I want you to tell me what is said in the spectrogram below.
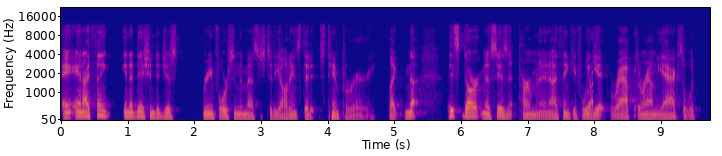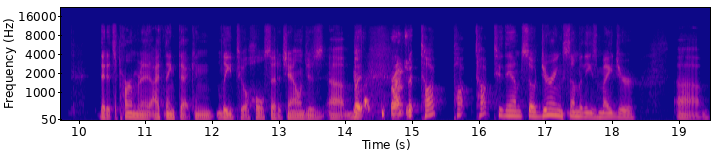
and, and I think in addition to just reinforcing the message to the audience that it's temporary, like no, this darkness isn't permanent. And I think if we get wrapped around the axle with that it's permanent, I think that can lead to a whole set of challenges. Uh, but right, but talk talk talk to them. So during some of these major um,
